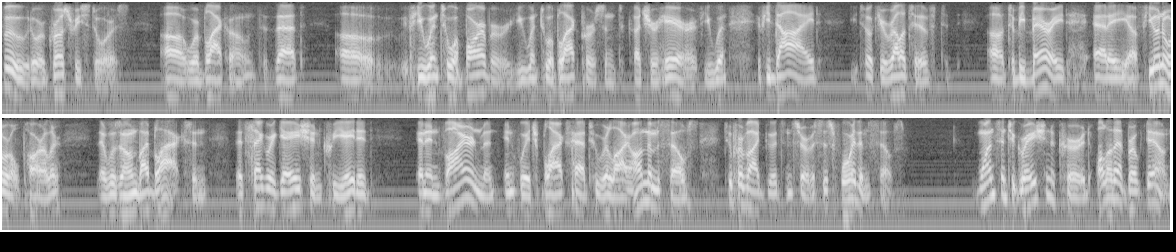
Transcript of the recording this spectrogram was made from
food or grocery stores uh, were black owned. That uh, if you went to a barber, you went to a black person to cut your hair. If you went, if you died, you took your relative to, uh, to be buried at a uh, funeral parlor that was owned by blacks, and that segregation created an environment in which blacks had to rely on themselves to provide goods and services for themselves. Once integration occurred, all of that broke down.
